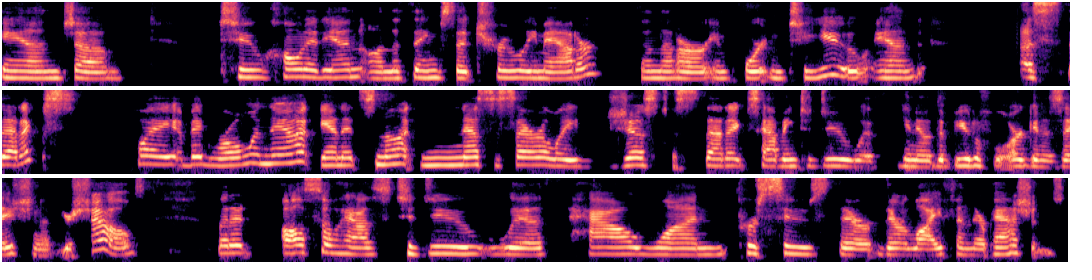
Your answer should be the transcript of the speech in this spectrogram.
and um, to hone it in on the things that truly matter and that are important to you and aesthetics play a big role in that and it's not necessarily just aesthetics having to do with you know the beautiful organization of your shelves but it also has to do with how one pursues their their life and their passions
